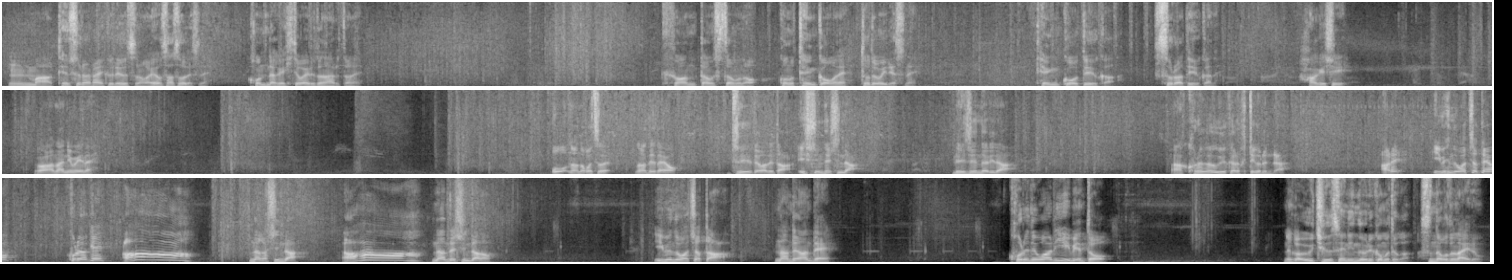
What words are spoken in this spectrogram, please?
うん、まあ、テスラライフで撃つのが良さそうですね。こんだけ人がいるとなるとね。クワンタムストームのこの天候もね、とてもいいですね。天候というか、空というかね。激しい。わあ、何もいない。お、なんだこいつ。なん出たよ。ゼータが出た。一瞬で死んだ。レジェンダリーだ。あ、これが上から降ってくるんだ。あれ？イベント終わっちゃったよ。これだけ？ああなんか死んだ。ああなんで死んだの？イベント終わっちゃった。なんでなんで？これで終わり？イベント。なんか宇宙船に乗り込むとか、そんなことないの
